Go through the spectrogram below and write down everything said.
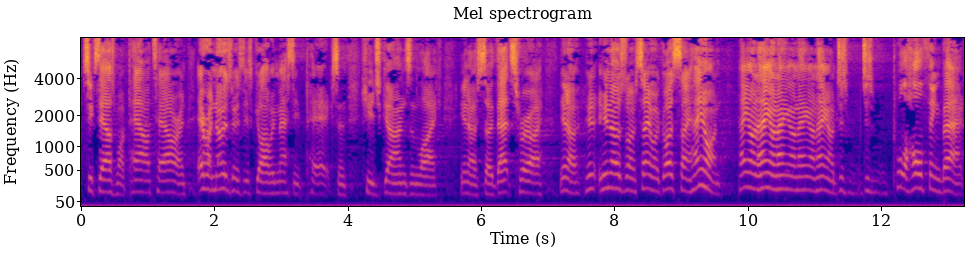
six hours my power tower, and everyone knows me as this guy with massive pecs and huge guns, and like, you know, so that's where I, you know, who, who knows what I'm saying? When God's saying, hang on, hang on, hang on, hang on, hang on, hang on, just, just pull the whole thing back.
